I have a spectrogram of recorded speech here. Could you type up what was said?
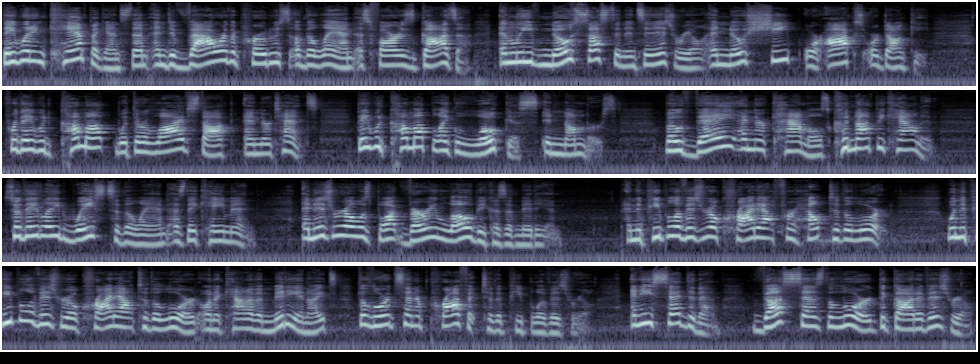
They would encamp against them and devour the produce of the land as far as Gaza, and leave no sustenance in Israel, and no sheep or ox or donkey. For they would come up with their livestock and their tents. They would come up like locusts in numbers. Both they and their camels could not be counted. So they laid waste to the land as they came in. And Israel was brought very low because of Midian. And the people of Israel cried out for help to the Lord. When the people of Israel cried out to the Lord on account of the Midianites, the Lord sent a prophet to the people of Israel. And he said to them, Thus says the Lord, the God of Israel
